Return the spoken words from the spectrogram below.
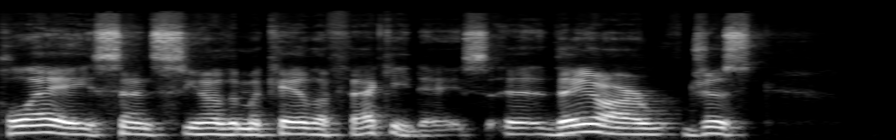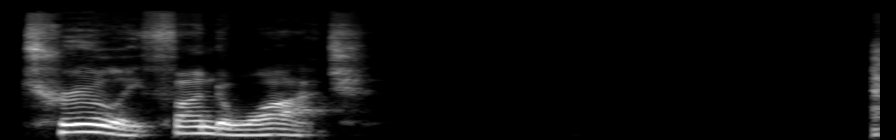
play since you know the Mikaela Foecke days. Uh, they are just truly fun to watch.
